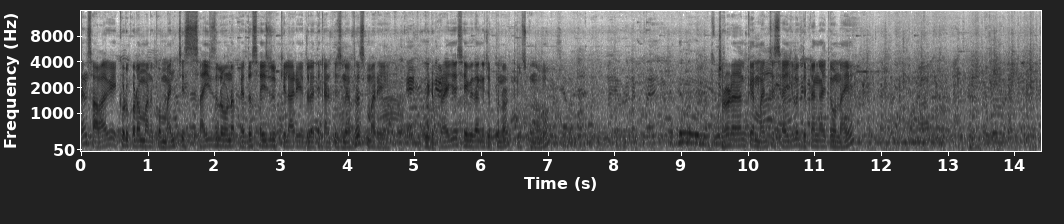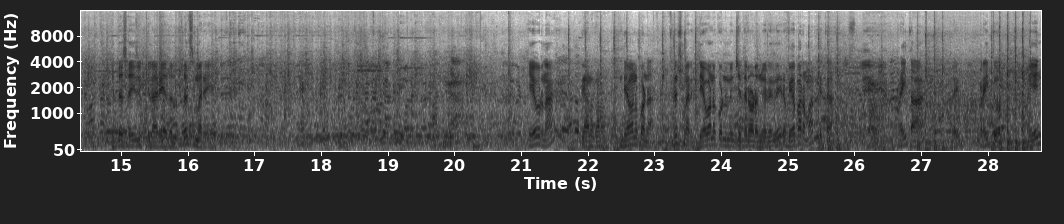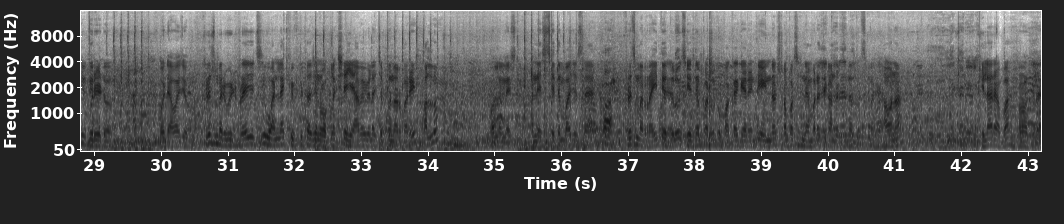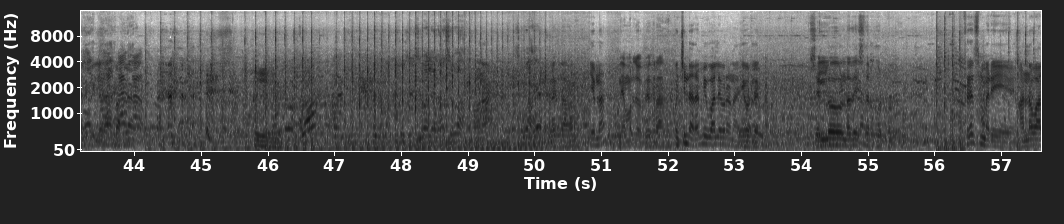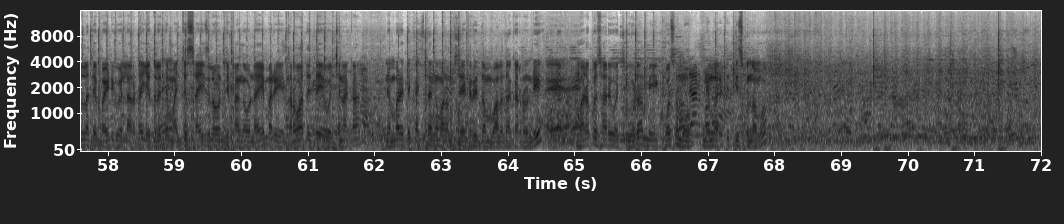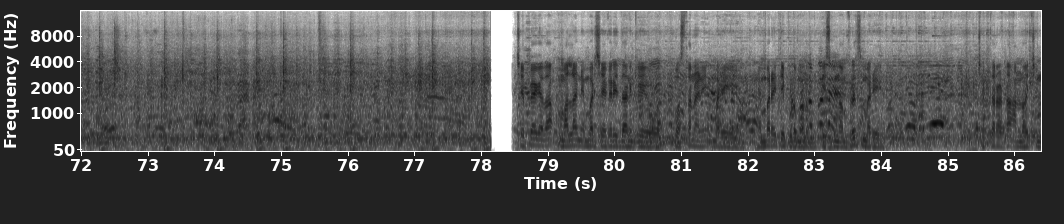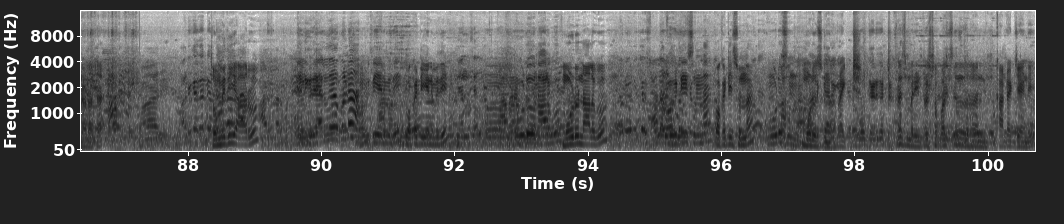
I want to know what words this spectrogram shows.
Friends అలాగే ఇక్కడ కూడా మనకు మంచి సైజులో ఉన్న పెద్ద సైజు కిలారి ఎద్దులు అయితే కనిపిస్తున్నాయి ఫ్రెండ్స్. మరి వీటి ప్రైజెస్ ఏ విధంగా చెప్తున్నారో తెలుసుకుందాము. చూడడానికి మంచి సైజులో దిట్టంగా అయితే ఉన్నాయి. పెద్ద సైజు కిలారి ఎద్దులు ఫ్రెండ్స్ మరి. ఏ ఊరునా? దేవనకొండ. దేవనకొండ. ఫ్రెండ్స్ మరి దేవనకొండ నుంచి అయితే రావడం జరిగింది. వ్యాపారమా రైతా? రైతా? రైతు. ఏం చెప్తుంది రేటు? ఒకటి అవై చెప్పు. ఫ్రెండ్స్ మరి వీటి ప్రైస్ వచ్చి వన్ ల్యాక్ ఫిఫ్టీ థౌసండ్ ఒక లక్ష యాభై వేల చెప్తున్నారు మరి. పళ్ళు? వాళ్ళ నెక్స్ట్ అన్నీ సేద్యం బాగా చేస్తాయా? ఫ్రెండ్స్ మరి రైతు ఎద్దులు సేద్యం పనులకు పక్క గ్యారంటీ ఇండస్ట్రీ పర్సెంట్ నెంబర్ అయితే కాంటాక్ట్ చేద్దాం. ఫ్రెండ్స్ మరి? అవునా కిలారా. అబ్బా అవునా? ఏమన్నా? నెంబర్ చెప్పేకి రాదు. వచ్చిండారా మీ వాళ్ళు ఎవరైనా ఎవరు లేరు? సెల్లు ఉండదు ఇస్తారు కొట్టుకోండి ఫ్రెండ్స్ మరి అన్న వాళ్ళైతే బయటకు వెళ్ళారట. ఎద్దులైతే మంచి సైజులో దిట్టంగా ఉన్నాయి. మరి తర్వాత అయితే వచ్చినాక నెంబర్ అయితే ఖచ్చితంగా మనం సేకరిద్దాం వాళ్ళ దగ్గర నుండి. మరొకసారి వచ్చి కూడా మీకోసము నెంబర్ అయితే తీసుకుందాము. చెప్పే కదా మళ్ళీ నెంబర్ సేకరించడానికి వస్తానని. మరి నెంబర్ అయితే ఇప్పుడు మనం తీసుకుందాం ఫ్రెండ్స్. మరి చెప్తారట అన్న వచ్చిన్నాడట తొమ్మిది ఆరు? ఒకటి ఎనిమిది? ఒకటి ఎనిమిది? మూడు నాలుగు? మూడు నాలుగు? ఒకటి సున్నా? ఒకటి సున్నా? మూడు సున్నా. మూడు సున్నా రైట్. ఫ్రెండ్స్ మరి ఇంట్రెస్ట్ పర్సన్ కాంటాక్ట్ చేయండి.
